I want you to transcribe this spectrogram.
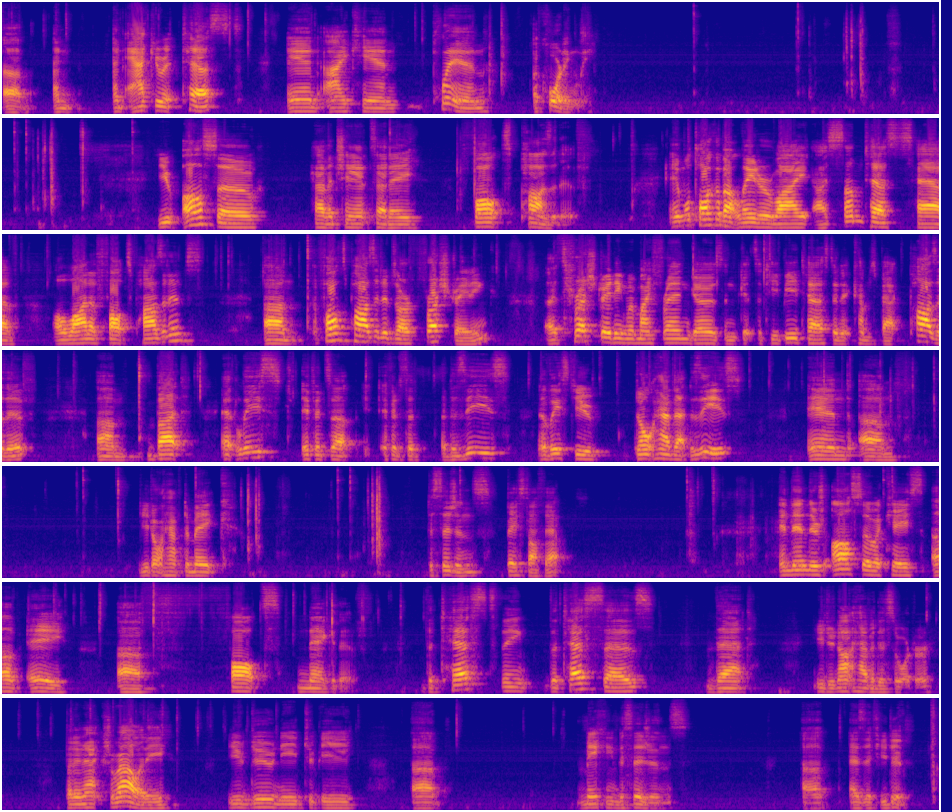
uh, an, an accurate test and I can plan accordingly. You also have a chance at a false positive. And we'll talk about later why uh, some tests have a lot of false positives. Um, false positives are frustrating. Uh, it's frustrating when my friend goes and gets a TB test and it comes back positive. Um, but at least if it's a if it's a, a, disease, at least you don't have that disease, and um, you don't have to make decisions based off that. And then there's also a case of a uh, false negative. The test think the test says that you do not have a disorder, but in actuality, you do need to be uh, making decisions uh, as if you do.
